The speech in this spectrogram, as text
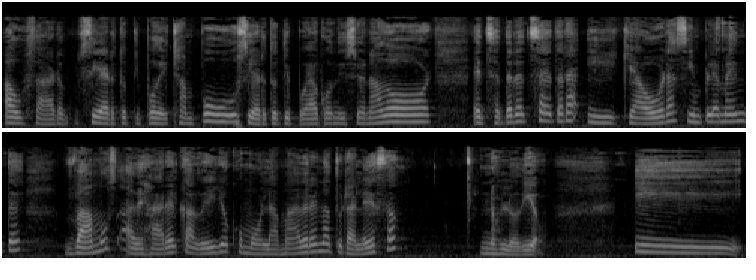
a usar cierto tipo de champú, cierto tipo de acondicionador, etcétera, etcétera, y que ahora simplemente vamos a dejar el cabello como la madre naturaleza nos lo dio. Y,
